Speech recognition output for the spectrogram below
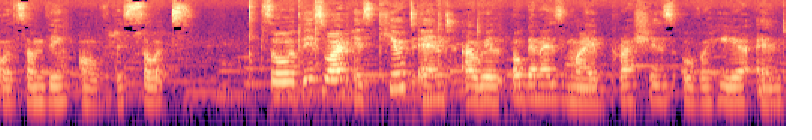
or something of the sort. So this one is cute and i will organize my brushes over here and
